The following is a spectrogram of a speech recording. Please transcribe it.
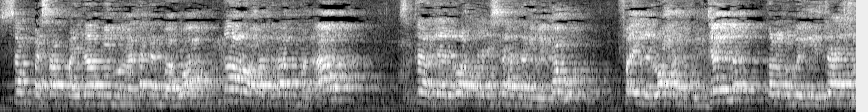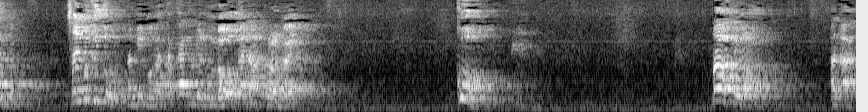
sampai-sampai Nabi mengatakan bahwa la rahata lakum al sekarang dari roh dan istirahat lagi bagi kamu fa inna rahata fil jannah kalau kamu ingin istirahat surga. Saya begitu Nabi mengatakan sambil membawakan keluarga. Kum. Maafirah. Al-an.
